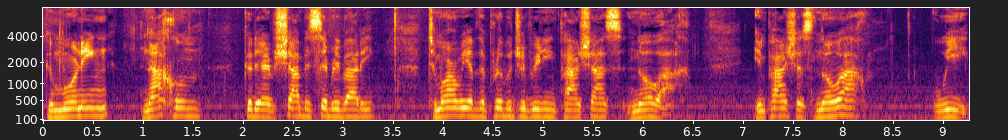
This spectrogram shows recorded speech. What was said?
Good morning, Nachum. Good Erev Shabbos, everybody. Tomorrow we have the privilege of reading Parshas Noach. In Parshas Noach, we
